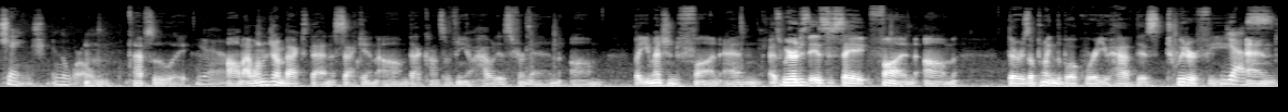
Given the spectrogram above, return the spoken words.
change in the world. Absolutely. Yeah. Um, I want to jump back to that in a second. Um, that concept of you know how it is for men. Um, but you mentioned fun, and as weird as it is to say fun, um, there is a point in the book where you have this Twitter feed, Yes. and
